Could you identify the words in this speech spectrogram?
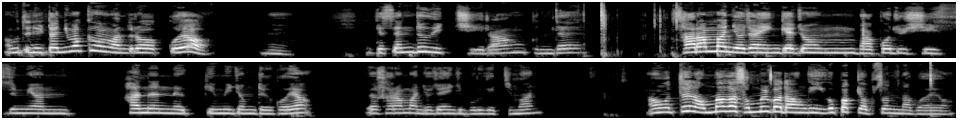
아무튼 일단 이만큼은 만들었고요. 네. 이렇게 샌드위치랑 근데 사람만 여자인 게 좀 바꿔주시면 하는 느낌이 좀 들고요. 왜 사람만 여자인지 모르겠지만 아무튼 엄마가 선물 받아온 게 이것밖에 없었나 봐요.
